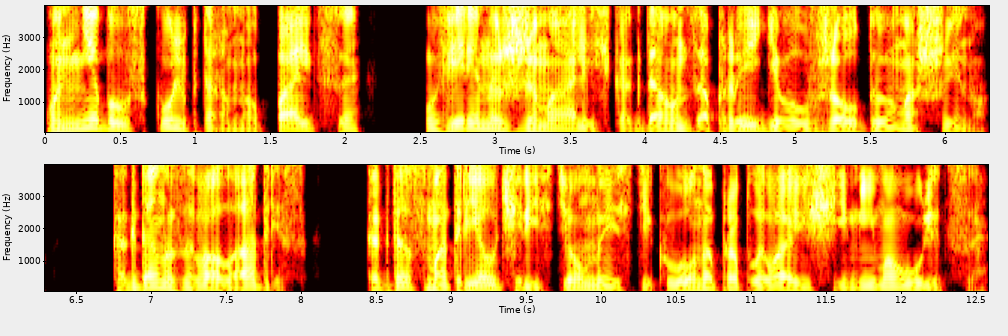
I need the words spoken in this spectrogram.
Он не был скульптором, но пальцы уверенно сжимались, когда он запрыгивал в желтую машину, когда называл адрес, когда смотрел через темное стекло на проплывающие мимо улицы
